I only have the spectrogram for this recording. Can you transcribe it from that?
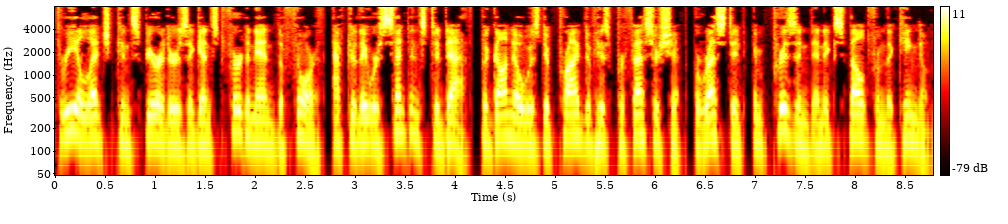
three alleged conspirators against Ferdinand IV. After they were sentenced to death, Pagano was deprived of his professorship, arrested, imprisoned and expelled from the kingdom.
